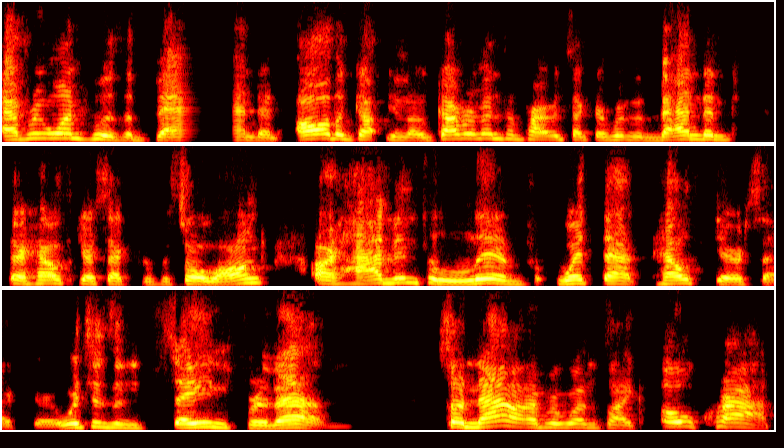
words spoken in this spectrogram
everyone who has abandoned all the you know government and private sector who have abandoned their healthcare sector for so long are having to live with that healthcare sector, which is insane for them. So now everyone's like, "Oh crap!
